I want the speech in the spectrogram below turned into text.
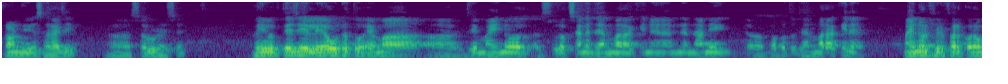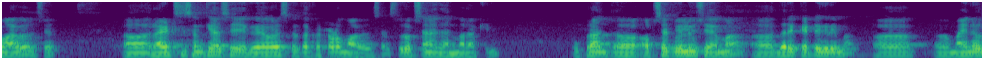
ત્રણ દિવસ હરાજી શરૂ રહેશે. ગઈ વખતે જે લેઆઉટ હતો એમાં જે માઇનોર સુરક્ષાને ધ્યાનમાં રાખીને અને નાની બાબતો ધ્યાનમાં રાખીને માઇનોર ફેરફાર કરવામાં આવેલ છે. રાઇટ્સની સંખ્યા છે એ ગયા વર્ષ કરતાં ઘટાડવામાં આવેલ છે, સુરક્ષાને ધ્યાનમાં રાખીને. ઉપરાંત અપસેટ વેલ્યુ છે એમાં દરેક કેટેગરીમાં માઇનર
